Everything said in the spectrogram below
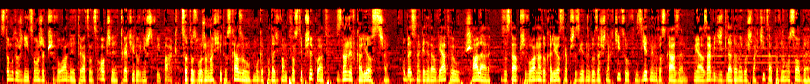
z tą różnicą, że przywołany, tracąc oczy, traci również swój pakt. Co do złożoności rozkazu, mogę podać Wam prosty przykład, znany w Kaliostrze. Obecna generał wiatru, Szalar, została przywołana do Kaliostra przez jednego ze szlachciców z jednym rozkazem. Miała zabić dla danego szlachcica pewną osobę.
